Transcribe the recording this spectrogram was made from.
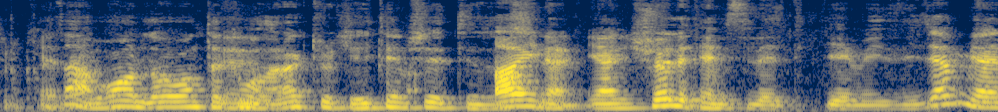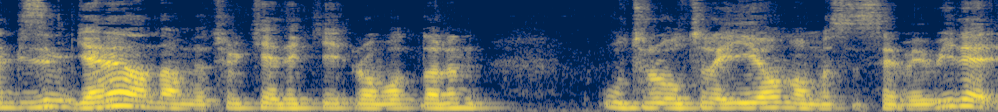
Türkiye'den. Tamam orada 10 takım Evet. olarak Türkiye'yi temsil ettiniz. aslında. Aynen. Yani şöyle temsil ettik diyemeyiz diyeceğim. Yani bizim genel anlamda Türkiye'deki robotların ultra ultra iyi olmaması sebebiyle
